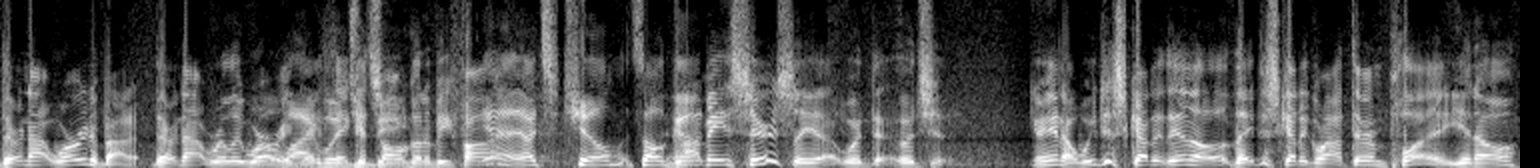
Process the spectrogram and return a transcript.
They're not worried about it. They're not really worried. Well, they think it's be? all going to be fine. Yeah, that's chill. It's all good. I mean, seriously, uh, which, you know, we just got to, you know, they just got to go out there and play. You know,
